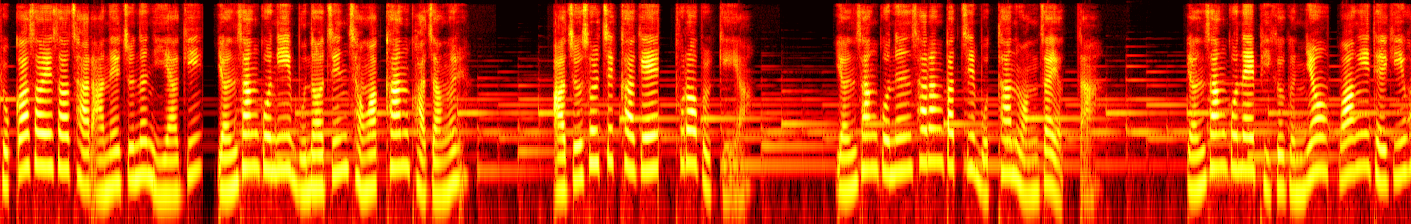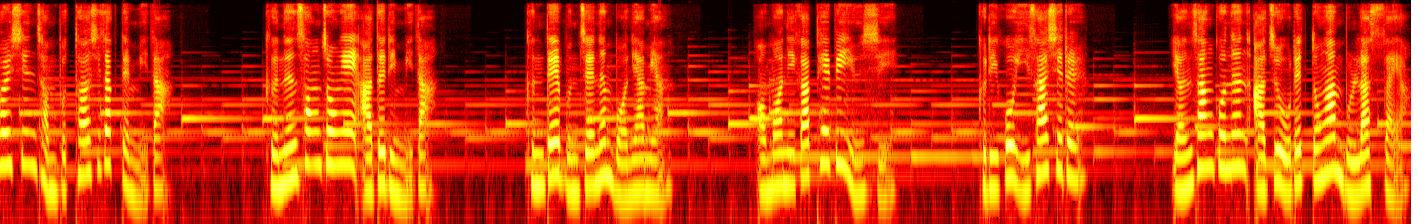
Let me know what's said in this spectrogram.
교과서에서 잘 안 해주는 이야기, 연산군이 무너진 정확한 과정을 아주 솔직하게 풀어볼게요. 연산군은 사랑받지 못한 왕자였다. 연산군의 비극은요, 왕이 되기 훨씬 전부터 시작됩니다. 그는 성종의 아들입니다. 근데 문제는 뭐냐면, 어머니가 패비 윤씨. 그리고 이 사실을 연산군은 아주 오랫동안 몰랐어요.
